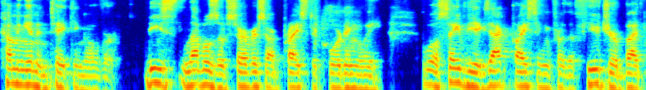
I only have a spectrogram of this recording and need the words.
coming in and taking over. These levels of service are priced accordingly. We'll save the exact pricing for the future, but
